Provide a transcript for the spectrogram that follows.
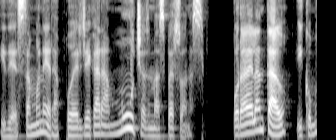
y de esta manera poder llegar a muchas más personas. Por adelantado y como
